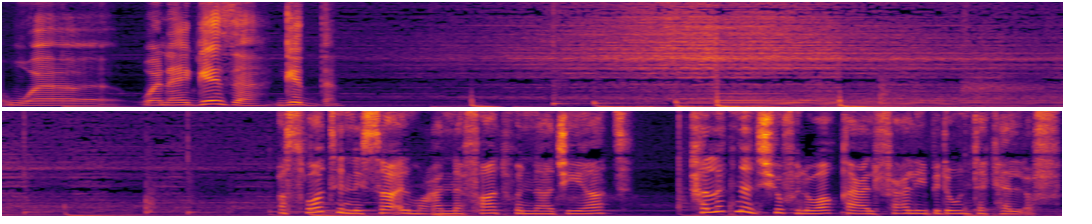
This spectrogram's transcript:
و... وناجزة جدا. أصوات النساء المعنفات والناجيات خلتنا نشوف الواقع الفعلي بدون تكلف.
